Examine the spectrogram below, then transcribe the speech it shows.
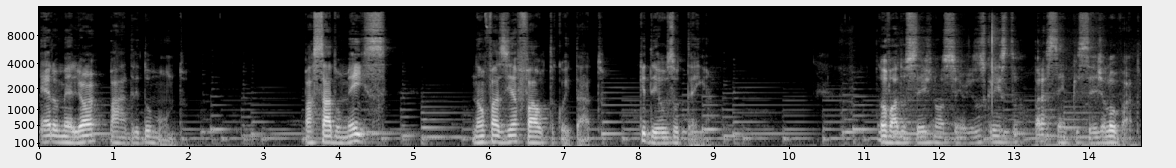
era o melhor padre do mundo. Passado um mês, não fazia falta, coitado. Que Deus o tenha. Louvado seja nosso Senhor Jesus Cristo, para sempre que seja louvado.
